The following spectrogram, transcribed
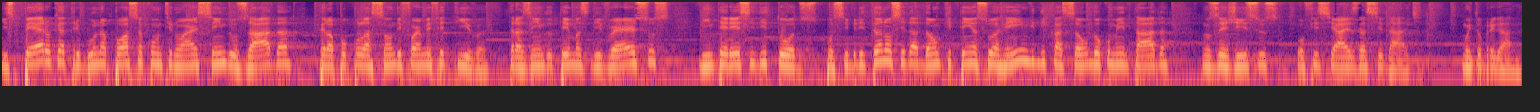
Espero que a tribuna possa continuar sendo usada pela população de forma efetiva, trazendo temas diversos de interesse de todos, possibilitando ao cidadão que tenha sua reivindicação documentada nos registros oficiais da cidade. Muito obrigado.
